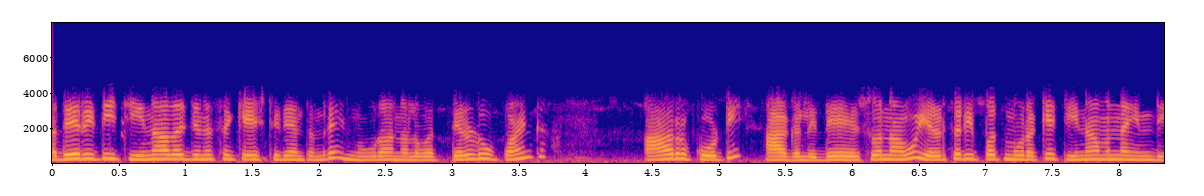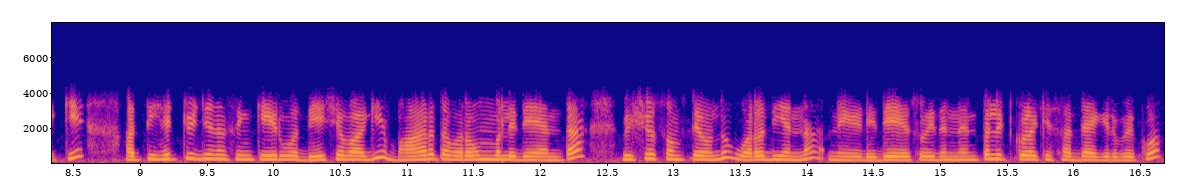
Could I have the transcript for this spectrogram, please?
ಅದೇ ರೀತಿ ಚೀನಾದ ಜನಸಂಖ್ಯೆ ಎಷ್ಟಿದೆ ಅಂತಂದರೆ ನೂರ ನಲವತ್ತೆರಡು ಪಾಯಿಂಟ್ ಆರು ಕೋಟಿ ಆಗಲಿದೆ. ಸೊ, ನಾವು ಎರಡು ಸಾವಿರದ ಇಪ್ಪತ್ತ್ಮೂರಕ್ಕೆ ಚೀನಾವನ್ನು ಹಿಂದಿಕ್ಕಿ ಅತಿ ಹೆಚ್ಚು ಜನಸಂಖ್ಯೆ ಇರುವ ದೇಶವಾಗಿ ಭಾರತ ಹೊರಹೊಮ್ಮಲಿದೆ ಅಂತ ವಿಶ್ವಸಂಸ್ಥೆ ಒಂದು ವರದಿಯನ್ನು ನೀಡಿದೆ. ಸೊ, ಇದನ್ನು ನೆನಪಲ್ಲಿ ಇಟ್ಕೊಳ್ಳೋಕ್ಕೆ ಸಾಧ್ಯ ಆಗಿರಬೇಕು.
